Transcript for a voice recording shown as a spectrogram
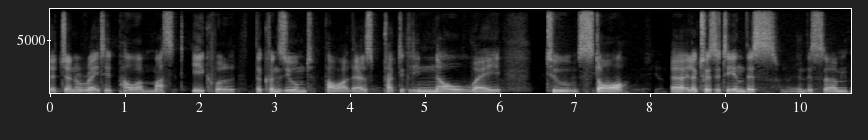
The generated power must equal the consumed power. There's practically no way to store uh, electricity in this in this um,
